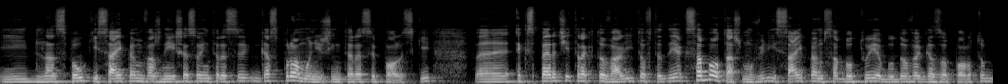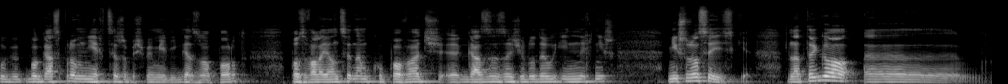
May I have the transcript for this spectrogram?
I dla spółki Saipem ważniejsze są interesy Gazpromu niż interesy Polski. E, Eksperci traktowali to wtedy jak sabotaż. Mówili, Saipem sabotuje budowę gazoportu, bo, Gazprom nie chce, żebyśmy mieli gazoport pozwalający nam kupować e, gazę ze źródeł innych niż, niż rosyjskie. Dlatego e,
